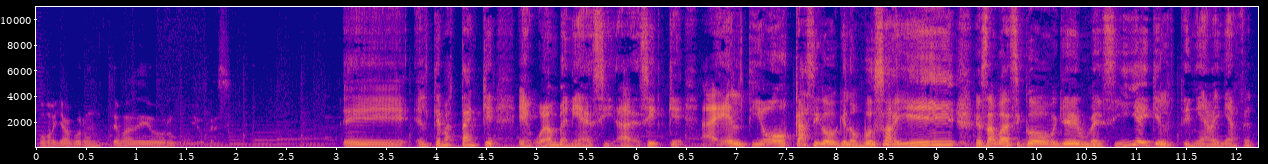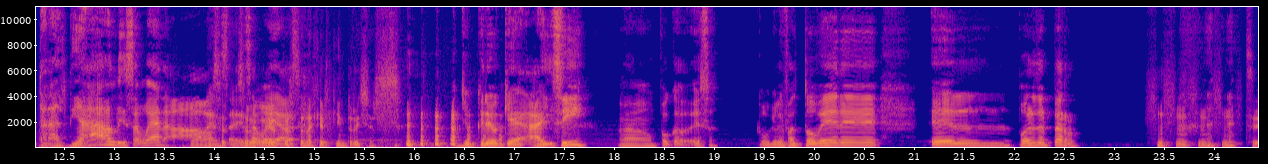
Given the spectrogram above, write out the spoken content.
como ya por un tema de orgullo casi. eh, el tema está en que el weón venía a decir, a decir que a él, Dios, casi como que lo puso ahí. Esa weá así como que era un mesilla y que él tenía, venía a enfrentar al diablo y esa weá, no, No, esa, se, se esa lo cogió el weá- personaje del King Richards. Yo creo que ahí sí, ah, un poco eso. Como que le faltó ver eh, el poder del perro. sí.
